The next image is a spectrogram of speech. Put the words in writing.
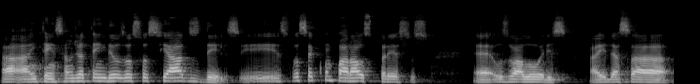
a, a intenção de atender os associados deles. E se você comparar os preços, é, os valores aí dessa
